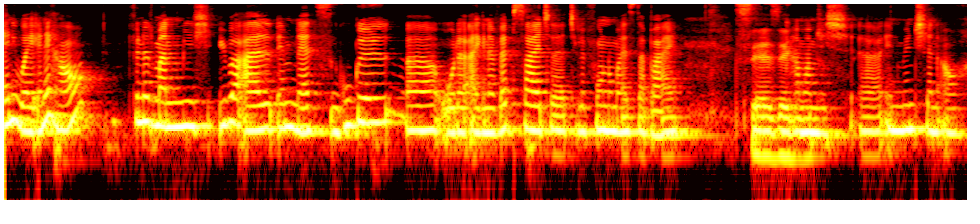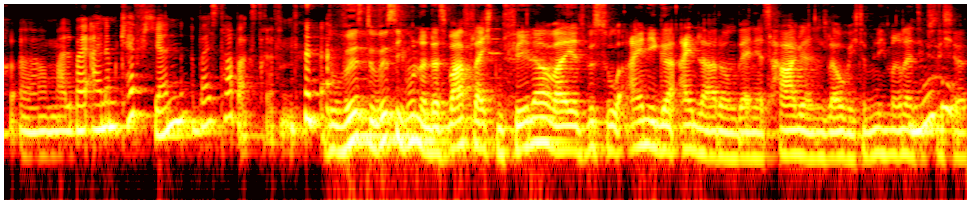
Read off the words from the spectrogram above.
Anyway, anyhow, findet man mich überall im Netz, Google äh, oder eigene Webseite, Telefonnummer ist dabei. Sehr, sehr Kann man gut. mich äh, in München auch äh, mal bei einem Käffchen bei Starbucks treffen. Du wirst, du wirst dich wundern, das war vielleicht ein Fehler, weil jetzt wirst du einige Einladungen werden jetzt hageln, glaube ich, da bin ich mir relativ Uhu. sicher.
